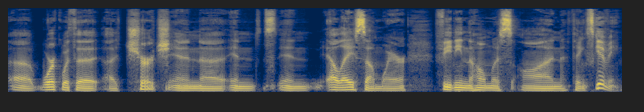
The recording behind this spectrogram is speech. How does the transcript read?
uh, work with a, a church in uh, in in L.A. somewhere, feeding the homeless on Thanksgiving,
